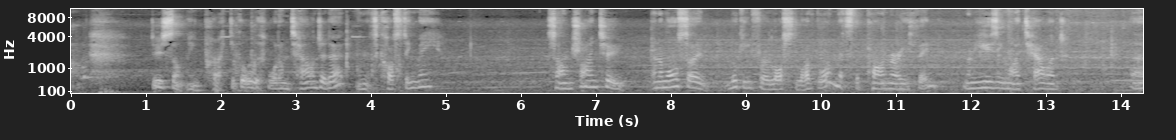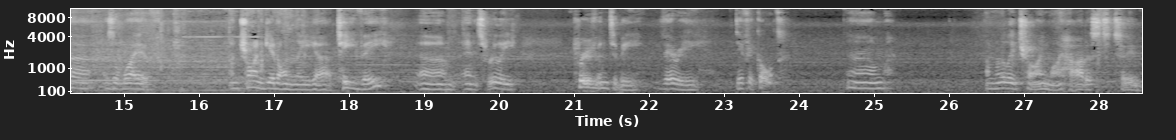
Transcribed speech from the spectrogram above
do something practical with what I'm talented at and it's costing me. So I'm trying to, and I'm also looking for a lost loved one. That's the primary thing. I'm using my talent uh, as a way of, I'm trying to get on the uh, TV um, and it's really proven to be very difficult. Um, I'm really trying my hardest to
